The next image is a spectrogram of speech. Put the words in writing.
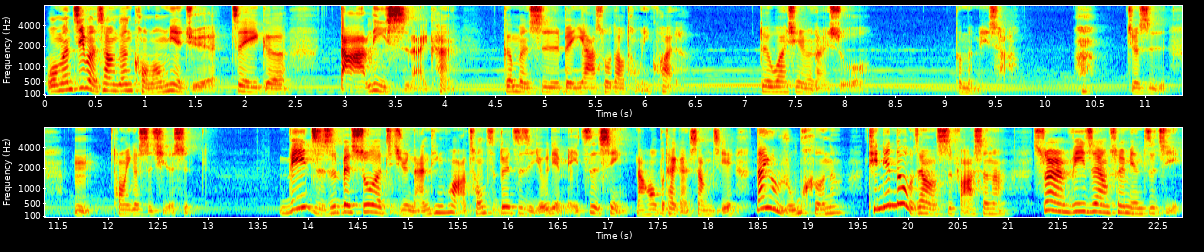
我们基本上跟恐龙灭绝这一个大历史来看，根本是被压缩到同一块了。对外星人来说，根本没差，哼就是嗯同一个时期的事。V 只是被说了几句难听话，从此对自己有点没自信，然后不太敢上街，那又如何呢？天天都有这样的事发生啊！虽然 V 这样催眠自己。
